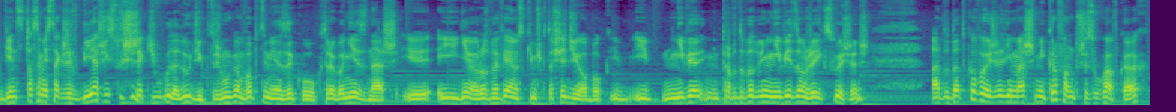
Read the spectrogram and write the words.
więc czasem jest tak, że wbijasz i słyszysz jakichś w ogóle ludzi, którzy mówią w obcym języku, którego nie znasz i, i nie wiem, rozmawiają z kimś, kto siedzi obok i, i nie wie, prawdopodobnie nie wiedzą, że ich słyszysz. A dodatkowo, jeżeli masz mikrofon przy słuchawkach,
